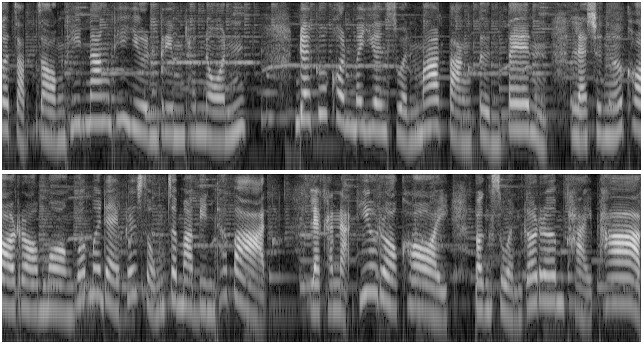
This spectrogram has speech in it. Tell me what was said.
ก็จับจองที่นั่งที่ยืนริมถนน โดยผู้คนมาเยือนส่วนมากต่างตื่นเต้น และชะเง้อคอรอมองว่าเมื่อใดพระสงฆ์จะมาบินทบาท และขณะที่รอคอย บางส่วนก็เริ่มถ่ายภาพ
